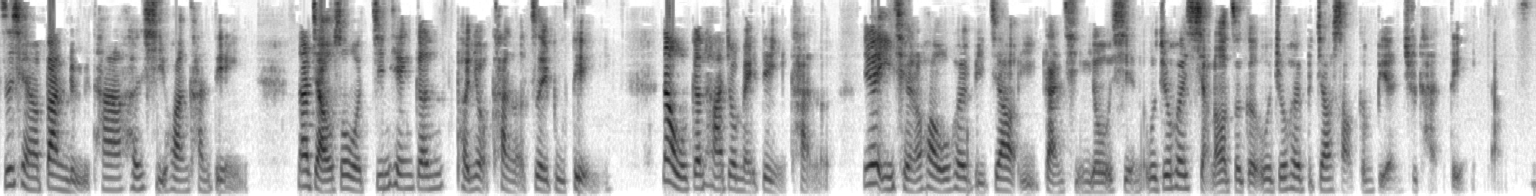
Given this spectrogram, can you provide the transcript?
之前的伴侣他很喜欢看电影。那假如说我今天跟朋友看了这一部电影，那我跟他就没电影看了。因为以前的话，我会比较以感情优先，我就会想到这个，我就会比较少跟别人去看电影这样子。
